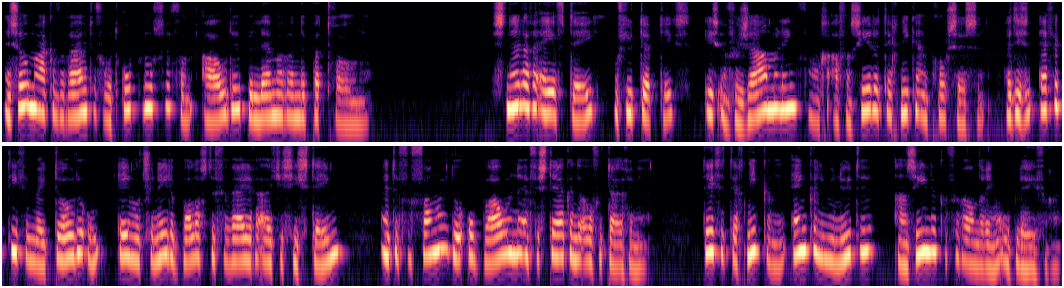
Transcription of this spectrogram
en zo maken we ruimte voor het oplossen van oude, belemmerende patronen. Snellere EFT of Utaptics is een verzameling van geavanceerde technieken en processen. Het is een effectieve methode om emotionele ballast te verwijderen uit je systeem en te vervangen door opbouwende en versterkende overtuigingen. Deze techniek kan in enkele minuten aanzienlijke veranderingen opleveren,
